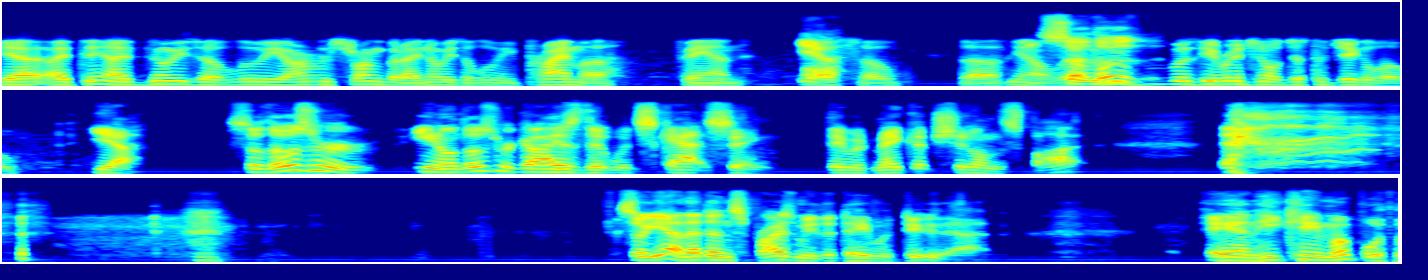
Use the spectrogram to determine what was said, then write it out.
yeah, I think I know he's a Louis Armstrong, but I know he's a Louis Prima fan. Yeah. Also, uh, you know, So was- those- was the original, just a gigolo. Yeah. So those are you know those were guys that would scat sing. They would make up shit on the spot. so yeah, that doesn't surprise me that Dave would do that. And he came up with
